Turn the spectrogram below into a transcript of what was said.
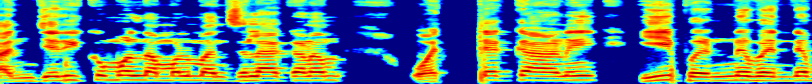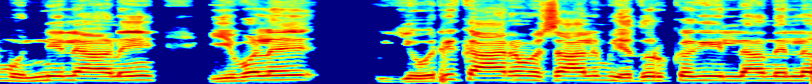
സഞ്ചരിക്കുമ്പോൾ നമ്മൾ മനസ്സിലാക്കണം. ഒറ്റക്കാണ് ഈ പെണ്ണ് ഇവന്റെ മുന്നിലാണ്. ഇവൾ ഒരു കാരണവശാലും എതിർക്കുകയില്ല എന്നുള്ള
